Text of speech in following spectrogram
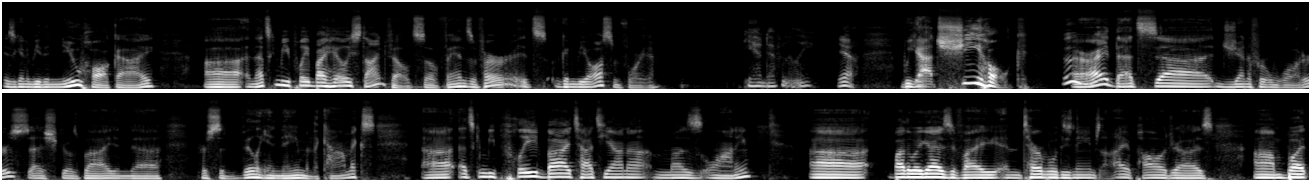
Is going to be the new Hawkeye, uh, and that's going to be played by Hailee Steinfeld. So fans of her, it's going to be awesome for you. Yeah, definitely. Yeah. We got She Hulk. All right, that's uh, Jennifer Waters, as she goes by in uh, her civilian name in the comics. Uh, that's going to be played by Tatiana Maslany. Uh, by the way, guys, if I am terrible with these names, I apologize. Um, but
